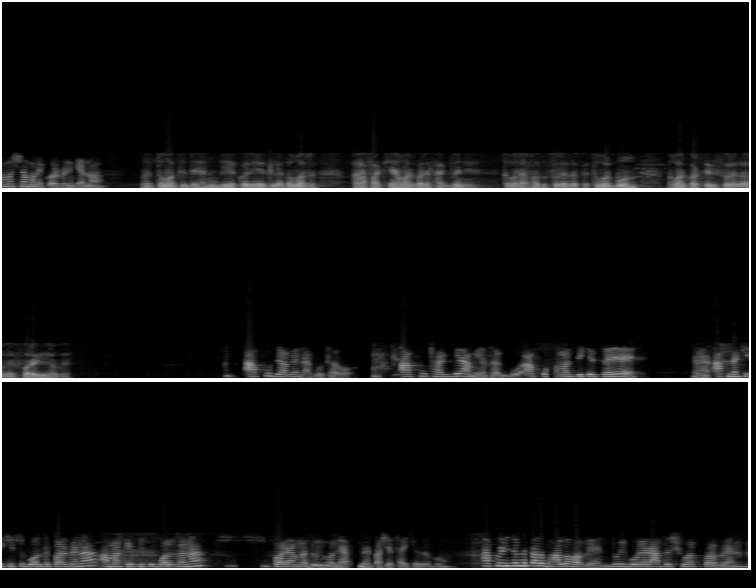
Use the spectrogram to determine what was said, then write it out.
সমস্যা মনে করবেন কেন? আর তোমাকে যদি এখন বিয়ে করি তাহলে তোমার আফা কি আমার ঘরে থাকবে না? তোমার আফা তো চলে যাবে তোমার বোন আমার ঘর থেকে চলে যাবে পরে কি হবে? আপু যাবে না কোথাও। আপু থাকবে আমিও থাকব। আপু আমার দিকে চেয়ে হ্যাঁ, আপনাকে কিছু বলতে পারবে না আমাকে কিছু বলবে না। পরে আমরা দুই বোনে আপনার পাশে থাইকে দেবো আপনার জন্য তার ভালো হবে। দুই বইয়ের আদর সোহাগ পাবেন।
